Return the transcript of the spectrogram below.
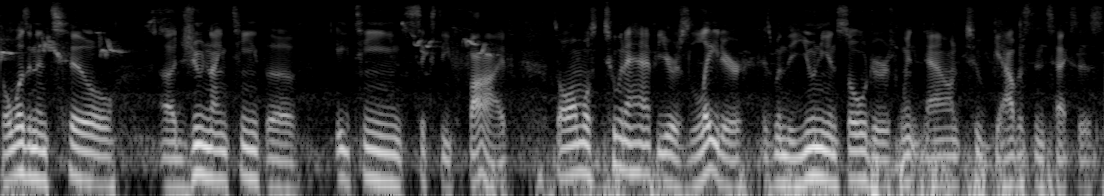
So it wasn't until uh, June 19th of 1865 so almost two and a half years later is when the Union soldiers went down to Galveston, Texas,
